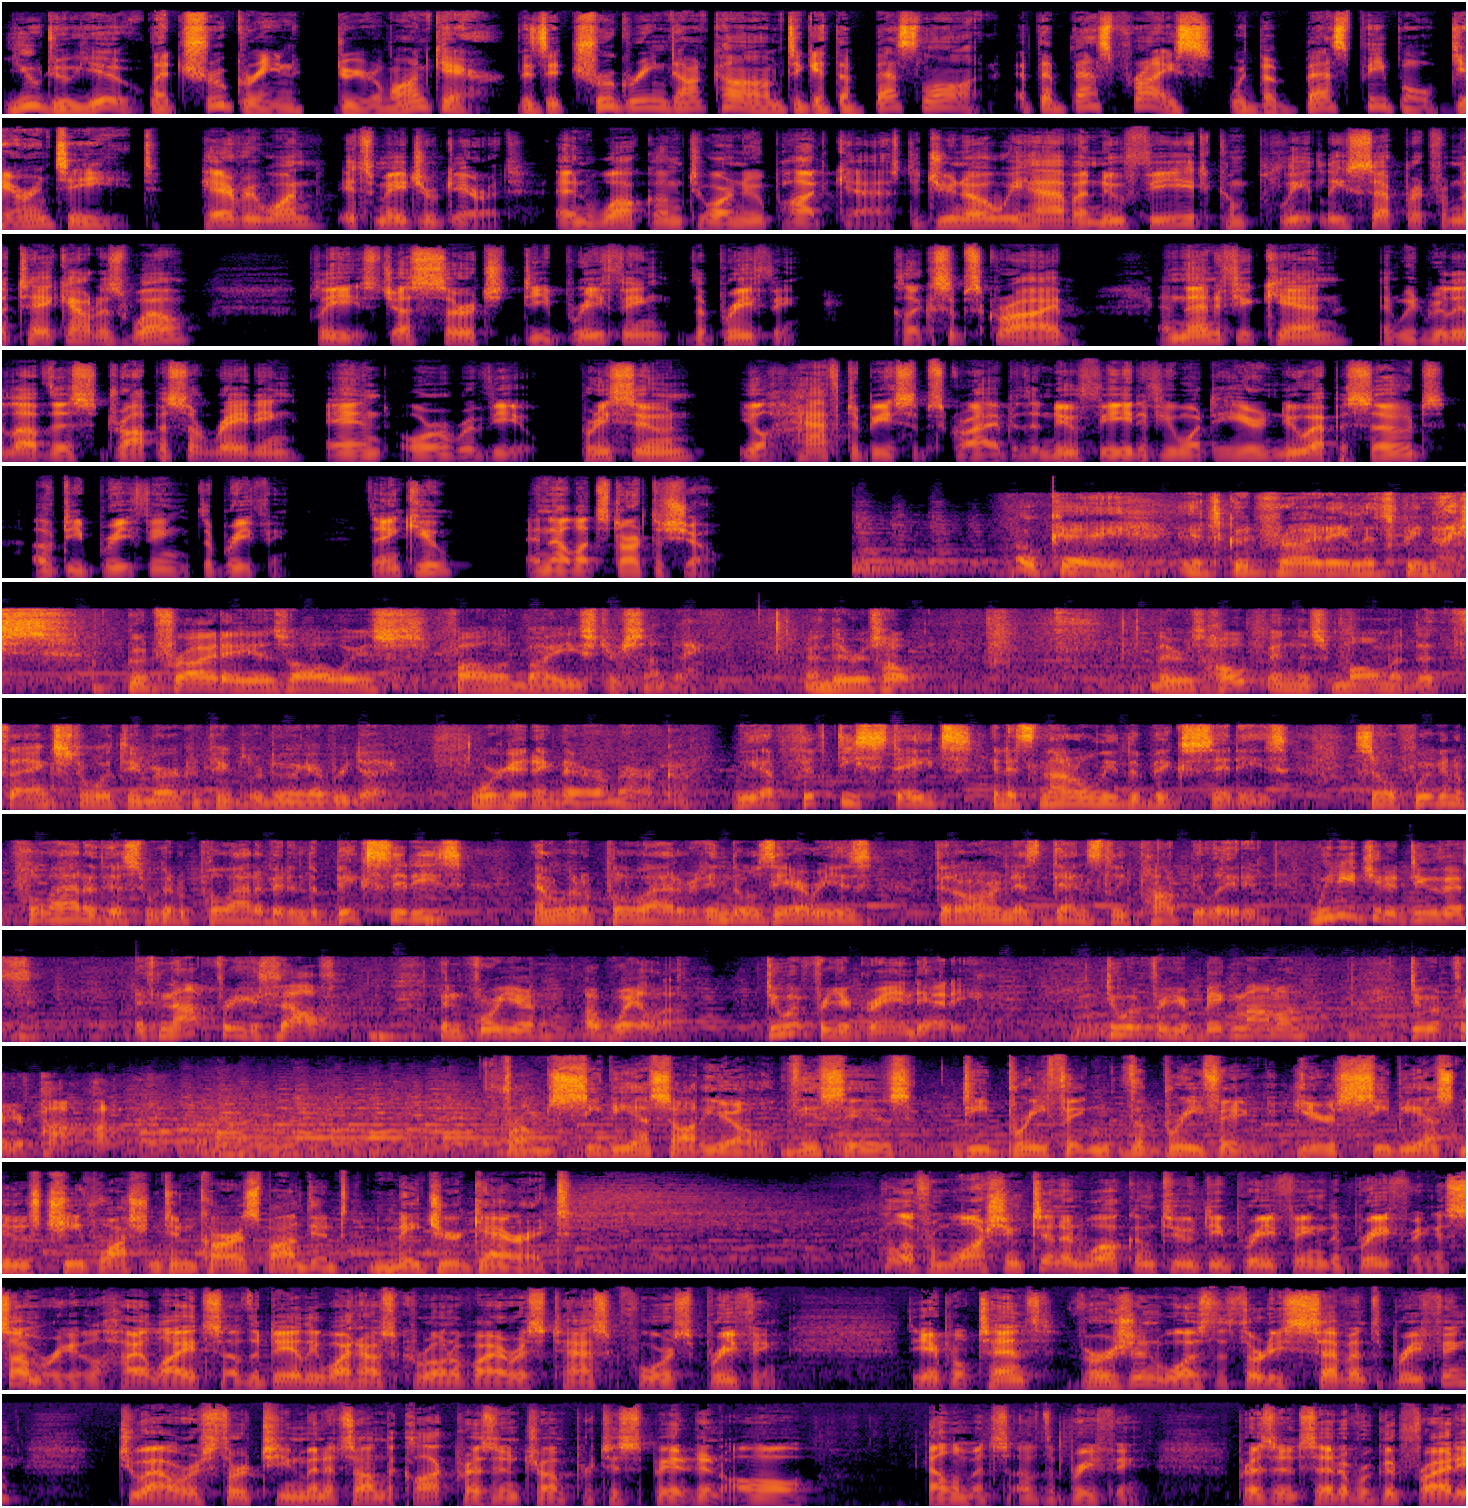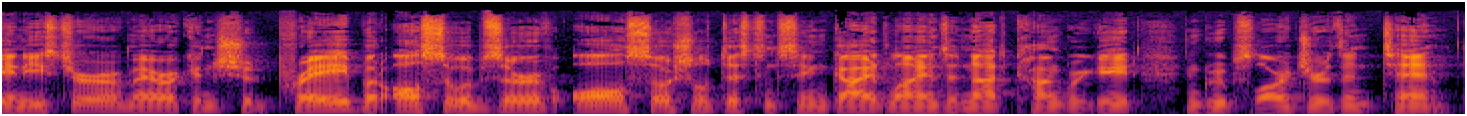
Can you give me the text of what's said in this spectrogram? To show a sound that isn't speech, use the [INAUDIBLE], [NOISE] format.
You do you. Let TruGreen do your lawn care. Visit trugreen.com to get the best lawn at the best price with the best people guaranteed. Hey everyone, it's Major Garrett, and welcome to our new podcast. Did you know we have a new feed completely separate from the takeout as well? Please just search Debriefing the Briefing. Click subscribe, and then if you can, and we'd really love this, drop us a rating and or a review. Pretty soon, you'll have to be subscribed to the new feed if you want to hear new episodes of Debriefing the Briefing. Thank you, and now let's start the show. Okay, it's Good Friday. Let's be nice. Good Friday is always followed by Easter Sunday, and there is hope. There is hope in this moment that thanks to what the American people are doing every day, we're getting there, America. We have 50 states, and it's not only the big cities. So if we're going to pull out of this, we're going to pull out of it in the big cities, and we're going to pull out of it in those areas that aren't as densely populated. We need you to do this if not for yourself, then for your abuela. Do it for your granddaddy. Do it for your big mama. Do it for your pop pop. From CBS Audio, this is Debriefing the Briefing. Here's CBS News Chief Washington Correspondent Major Garrett. Hello from Washington, and welcome to Debriefing the Briefing, a summary of the highlights of the daily White House Coronavirus Task Force briefing. The April 10th version was the 37th briefing. Two hours, 13 minutes on the clock. President Trump participated in all elements of the briefing. President said over Good Friday and Easter, Americans should pray, but also observe all social distancing guidelines and not congregate in groups larger than 10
